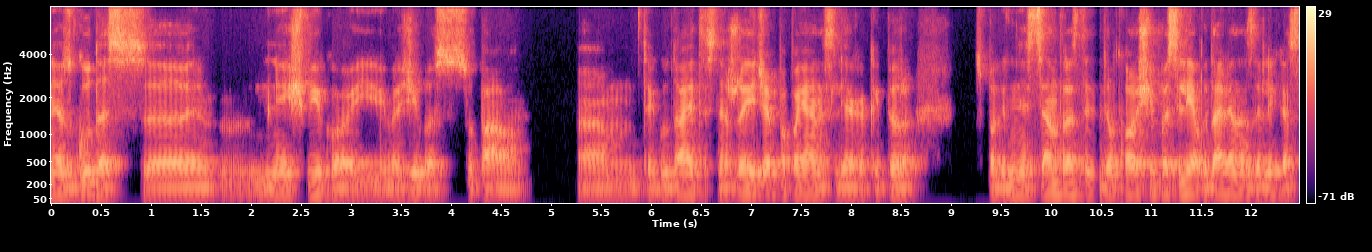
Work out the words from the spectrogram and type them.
nes Gudas uh, neišvyko į varžybas su Pau. Um, tai Gudaitis nežaidžia, Papajanis lieka kaip ir pagrindinis centras, tai dėl to aš jį pasilieku. Dar vienas dalykas,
